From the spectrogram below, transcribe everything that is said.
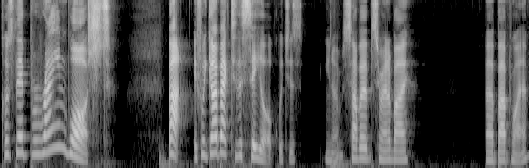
Because they're brainwashed. But if we go back to the Sea Org, which is, you know, suburbs surrounded by uh, barbed wire,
